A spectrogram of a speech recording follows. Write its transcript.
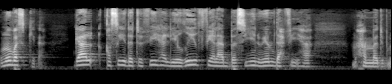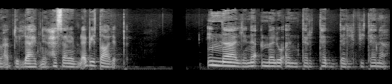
ومو بس كذا قال قصيدة فيها ليغيظ فيها العباسيين ويمدح فيها محمد بن عبد الله بن الحسن بن أبي طالب. إنا لنأمل أن ترتد الفتنة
